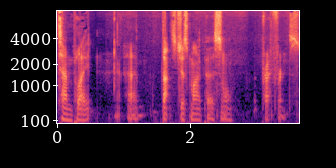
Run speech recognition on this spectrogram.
template. Uh, that's just my personal preference.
